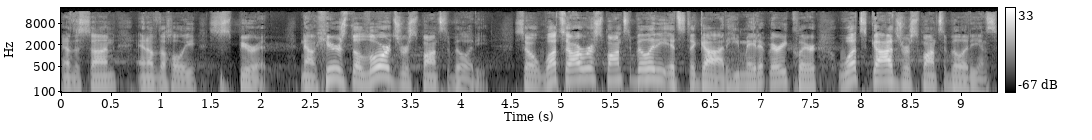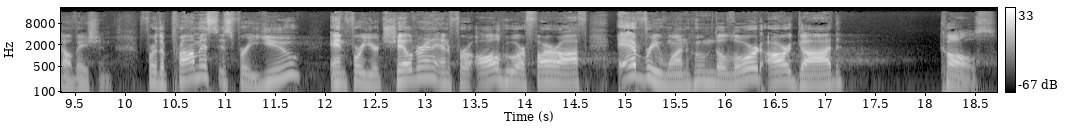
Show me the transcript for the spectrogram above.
and of the Son and of the Holy Spirit. Now, here's the Lord's responsibility. So, what's our responsibility? It's to God. He made it very clear. What's God's responsibility in salvation? For the promise is for you and for your children and for all who are far off, everyone whom the Lord our God calls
